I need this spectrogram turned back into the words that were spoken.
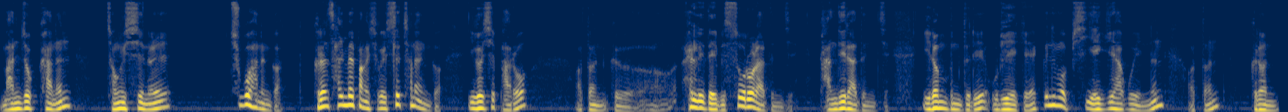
만족하는 정신을 추구하는 것, 그런 삶의 방식을 실천하는 것, 이것이 바로 어떤 그 어, 헨리 데이비스 소로라든지 간디라든지 이런 분들이 우리에게 끊임없이 얘기하고 있는 어떤 그런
